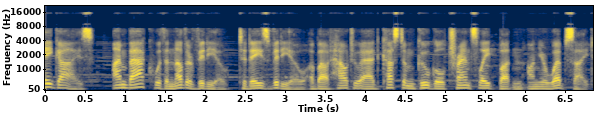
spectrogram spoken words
Hey guys, I'm back with another video, today's video about how to add custom Google Translate button on your website,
